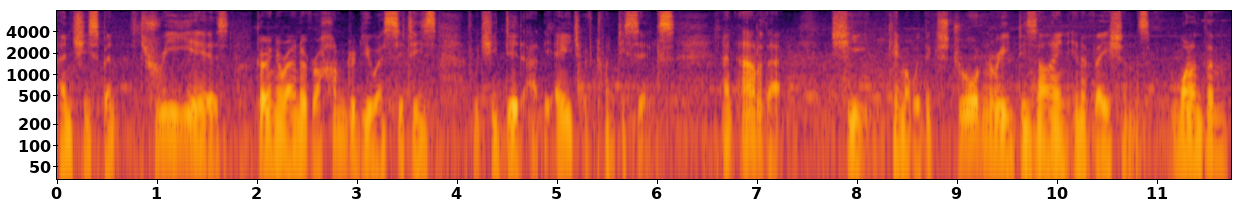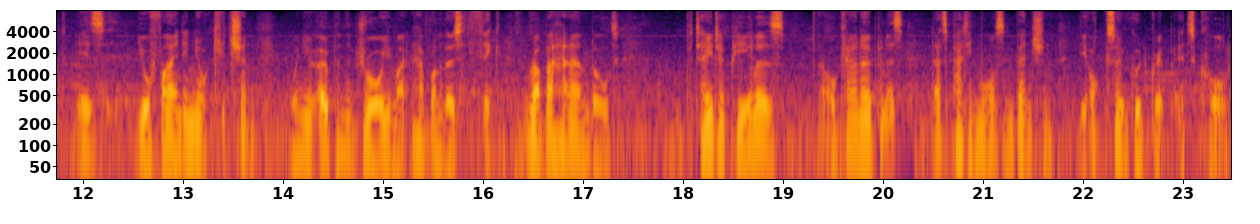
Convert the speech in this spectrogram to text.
And she spent three years going around over 100 US cities, which she did at the age of 26. And out of that, she came up with extraordinary design innovations. One of them is you'll find in your kitchen when you open the drawer, you might have one of those thick rubber handled potato peelers or can openers. That's Patty Moore's invention, the OXO Good Grip, it's called.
